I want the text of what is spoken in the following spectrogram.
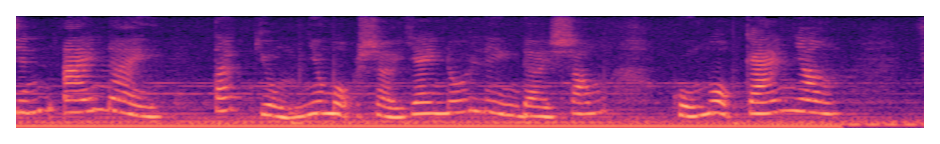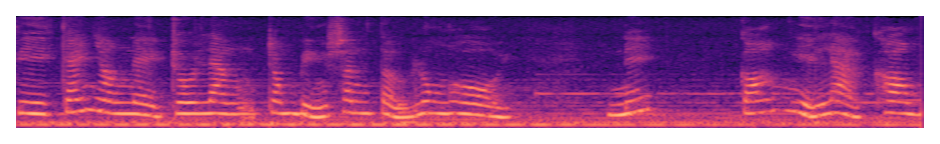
Chính ái này tác dụng như một sợi dây nối liền đời sống của một cá nhân khi cá nhân này trôi lăn trong biển sanh tử luân hồi nít có nghĩa là không.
